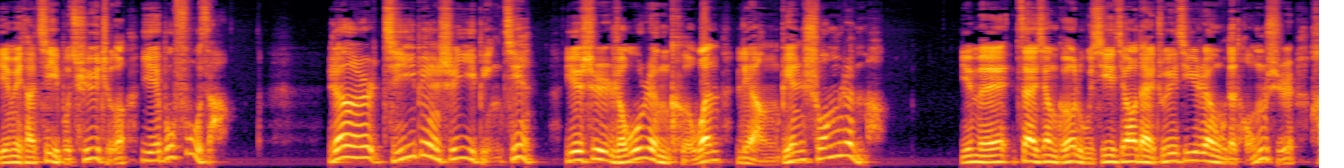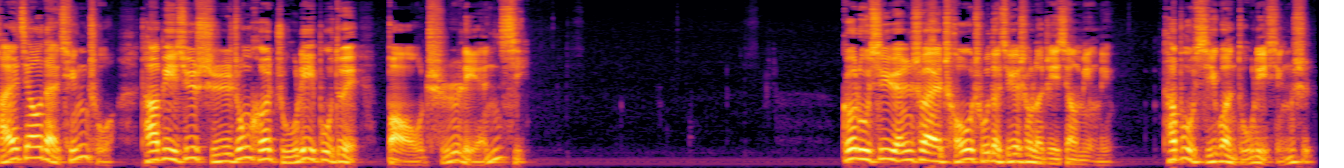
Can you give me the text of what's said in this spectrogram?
因为它既不曲折也不复杂。然而，即便是一柄剑，也是柔韧可弯，两边双刃嘛。因为在向格鲁希交代追击任务的同时，还交代清楚，他必须始终和主力部队。保持联系。格鲁希元帅踌躇地接受了这项命令。他不习惯独立行事，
